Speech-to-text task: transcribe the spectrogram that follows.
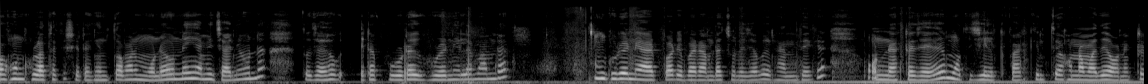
কখন খোলা থাকে সেটা কিন্তু আমার মনেও নেই, আমি জানিও না। তো যাই হোক, এটা পুরোটাই ঘুরে নিলাম আমরা। ঘুরে নেওয়ার পর এবার আমরা চলে যাব এখান থেকে অন্য একটা জায়গায়, মতিঝিল পার্ক। কিন্তু এখন আমাদের অনেকটা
